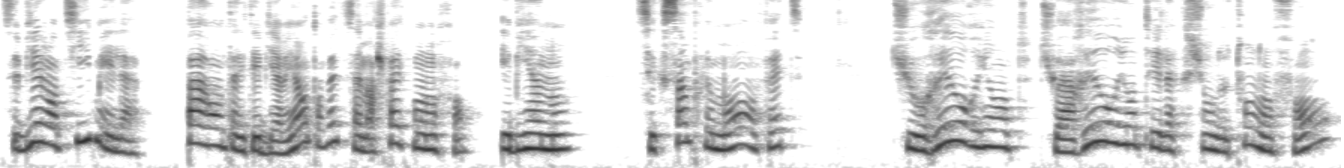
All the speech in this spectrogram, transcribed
C'est bien gentil, mais la parentalité bienveillante, en fait, ça marche pas avec mon enfant. Eh bien non. C'est que simplement, en fait, tu réorientes, tu as réorienté l'action de ton enfant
